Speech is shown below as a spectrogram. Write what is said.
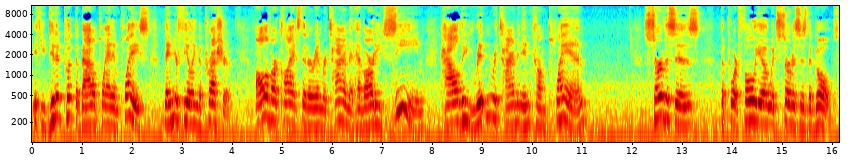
If you didn't put the battle plan in place, then you're feeling the pressure all of our clients that are in retirement have already seen how the written retirement income plan services the portfolio which services the goals.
